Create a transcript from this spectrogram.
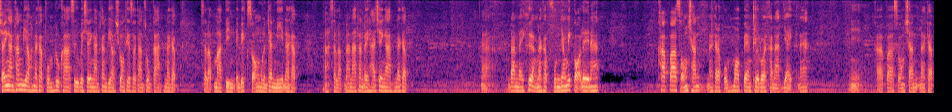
ใช้งานครั้งเดียวนะครับ ผมลูกค้าซื้อไปใช้งานครั้งเดียวช่วงเทศกาลสงการนะครับ สำหรับมาติน MX 20,000แท่นนี้นะครับอ่าสำหรับนานาท่านใดหาใช้งานนะครับอ่าด้านในเครื่องนะครับฝุ่นยังไม่เกาะเลยนะฮะคาปลา2 ชั้นนะครับผมหม้อแปลงเทอร์โรอยขนาดใหญ่นะฮะนี่คาปลา2 ชั้นนะครับ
